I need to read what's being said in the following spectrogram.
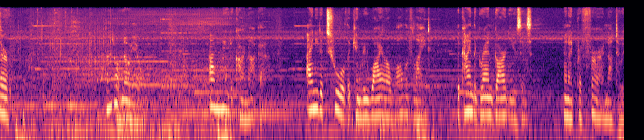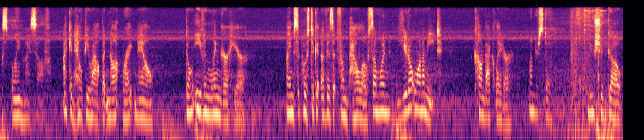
I. I don't know you. I'm new to Karnaca. I need a tool that can rewire a wall of light, the kind the Grand Guard uses, and I'd prefer not to explain myself. I can help you out, but not right now. Don't even linger here. I'm supposed to get a visit from Paolo, someone you don't want to meet. Come back later. Understood. You should go.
